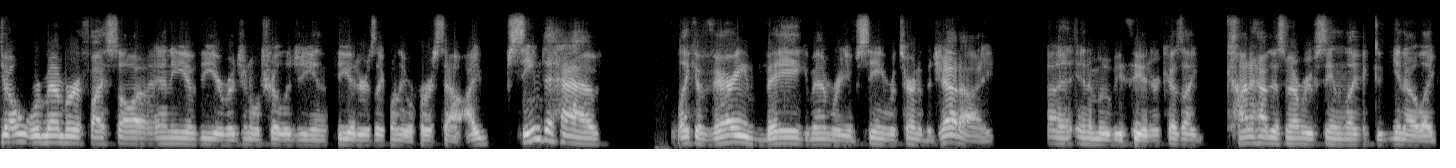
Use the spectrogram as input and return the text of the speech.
don't remember if I saw any of the original trilogy in theaters, like when they were first out. I seem to have like a very vague memory of seeing Return of the Jedi uh, in a movie theater because I kind of have this memory of seeing like you know like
